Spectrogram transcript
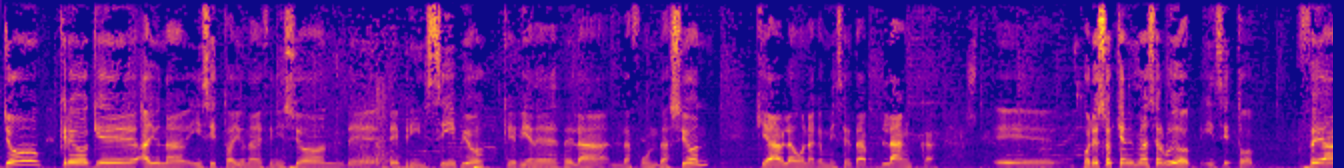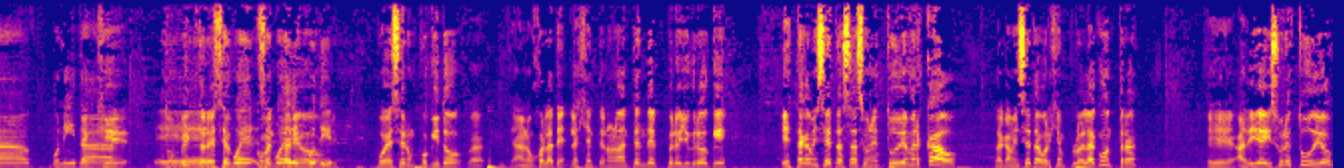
yo creo que hay una, insisto, hay una definición de, de principios que viene desde la, la fundación que habla de una camiseta blanca. Eh, por eso es que a mí me hace ruido, insisto, fea, bonita, Es que, don eh, Víctor, este se, puede, se discutir. Puede ser un poquito, a a lo mejor la, te- la gente no lo va a entender, pero yo creo que esta camiseta se hace un estudio de mercado. La camiseta, por ejemplo, de la Contra, eh, Adidas hizo un estudio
